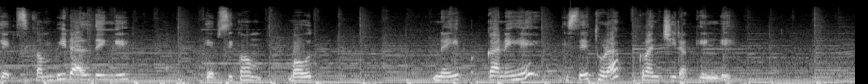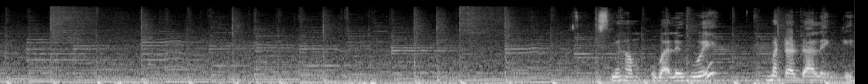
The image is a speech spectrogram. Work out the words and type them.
कैप्सिकम भी डाल देंगे। कैप्सिकम बहुत नहीं पकाने हैं, इसे थोड़ा क्रंची रखेंगे। इसमें हम उबाले हुए मटर डालेंगे।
